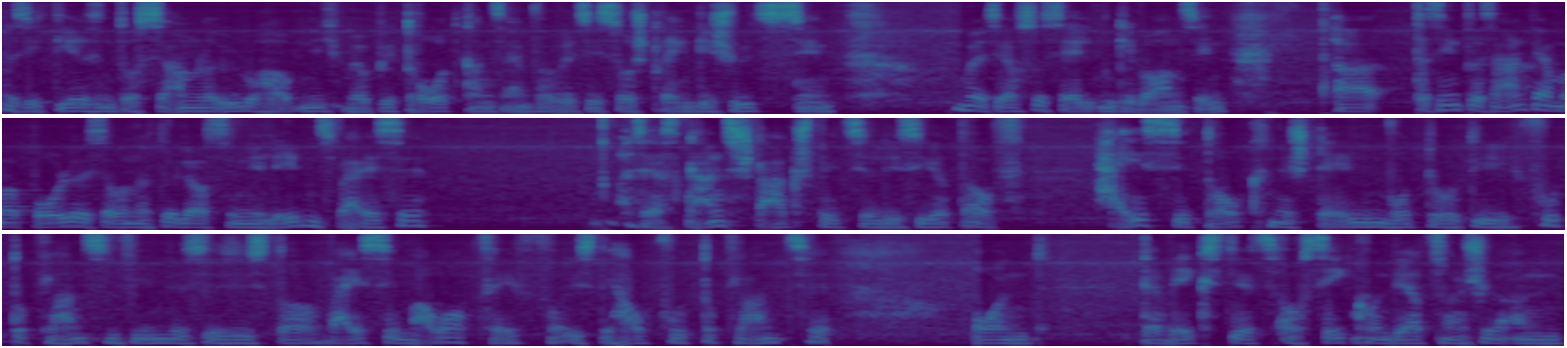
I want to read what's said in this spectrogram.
Also die Tiere sind durch Sammler überhaupt nicht mehr bedroht, ganz einfach, weil sie so streng geschützt sind und weil sie auch so selten geworden sind. Äh, das Interessante am Apollo ist aber natürlich auch seine Lebensweise. Also er ist ganz stark spezialisiert auf heiße, trockene Stellen, wo du die Futterpflanzen findest. Es ist der weiße Mauerpfeffer, ist die Hauptfutterpflanze. Und der wächst jetzt auch sekundär zum Beispiel an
